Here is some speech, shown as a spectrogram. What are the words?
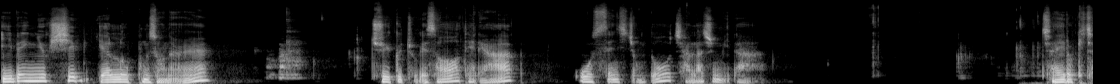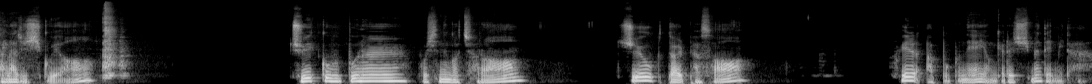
260 옐로우 풍선을 주입구 쪽에서 대략 5cm 정도 잘라줍니다. 자, 이렇게 잘라주시고요. 주입구 부분을 보시는 것처럼 쭉 넓혀서 휠 앞부분에 연결해 주시면 됩니다.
